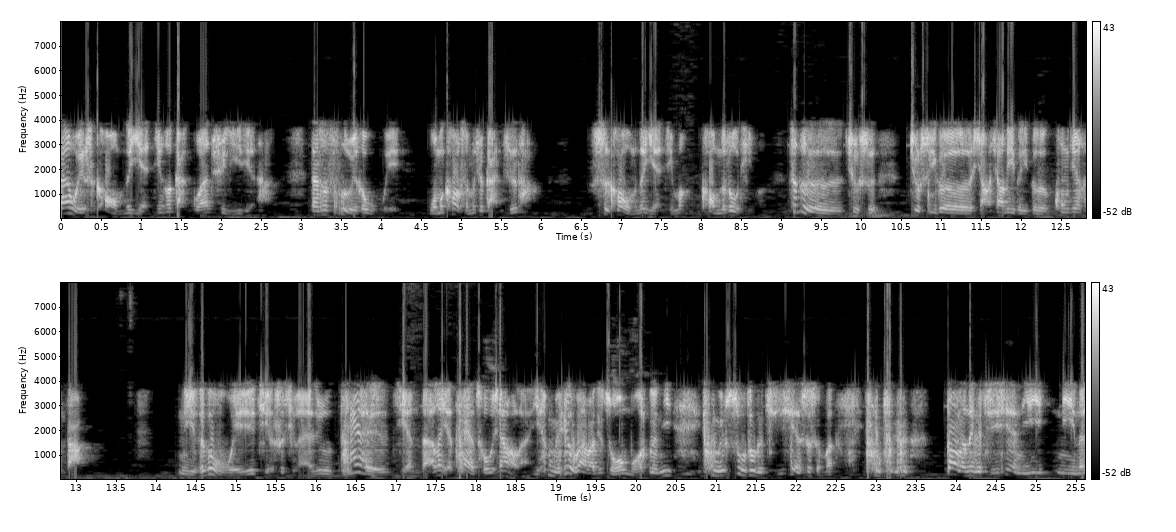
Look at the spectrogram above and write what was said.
三维是靠我们的眼睛和感官去理解它，但是四维和五维，我们靠什么去感知它？是靠我们的眼睛吗？靠我们的肉体吗？这个就是象力的一个空间很大。你这个五维解释起来就太简单了，也太抽象了，也没有办法去琢磨了。你因为速度的极限是什么？这 个到了那个极限，你你能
